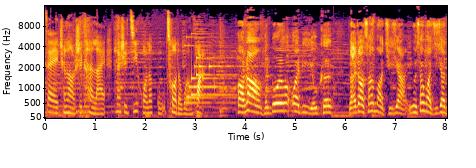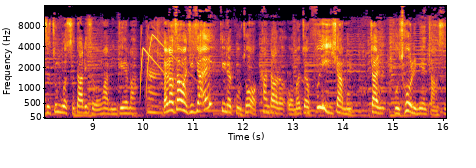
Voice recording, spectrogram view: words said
在陈老师看来，那是激活了古厝的文化，好让很多外地游客。来到三坊七巷，因为三坊七巷是中国十大历史文化名街嘛。嗯。来到三坊七巷，哎，进了古厝，看到了我们这非遗项目在古厝里面展示，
